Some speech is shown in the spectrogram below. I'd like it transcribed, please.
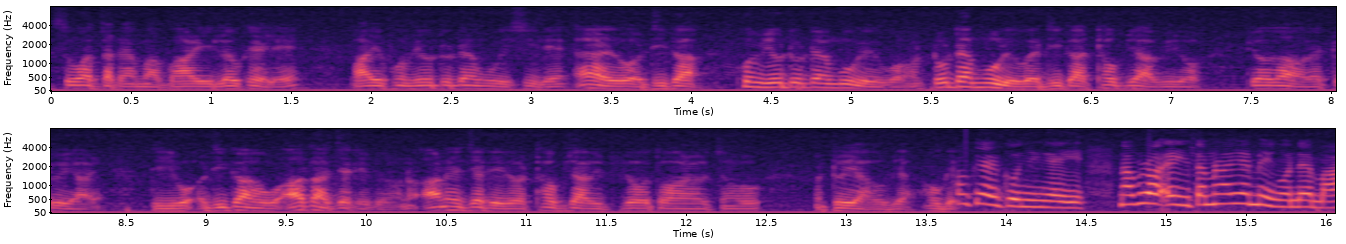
အစိုးရတက်တန်းမှာဘာတွေလုပ်ခဲ့လဲဘာတွေဖွံ့ဖြိုးတိုးတက်မှုတွေရှိလဲအဲ့ဒါတွေကိုအဓိကဖွံ့ဖြိုးတိုးတက်မှုတွေပေါ့နော်တိုးတက်မှုတွေပဲအဓိကထောက်ပြပြီးတော့ပြောသွားတာလည်းတွေ့ရတယ်ဒီဟိုအဓိကဟိုအားသာချက်တွေပြောတော့နော်အားနည်းချက်တွေတော့ထောက်ပြပြီးပြောသွားတော့ကျွန်တော်တို့ မတွေ့ရဘူးဗျဟုတ်ကဲ့ဟုတ်ကဲ့ကိုညီငယ်ကြီးနောက်ပြီးတော့အဲ့ဒီသမ္မတရဲ့မိန့်ခွန်းထဲမှာ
